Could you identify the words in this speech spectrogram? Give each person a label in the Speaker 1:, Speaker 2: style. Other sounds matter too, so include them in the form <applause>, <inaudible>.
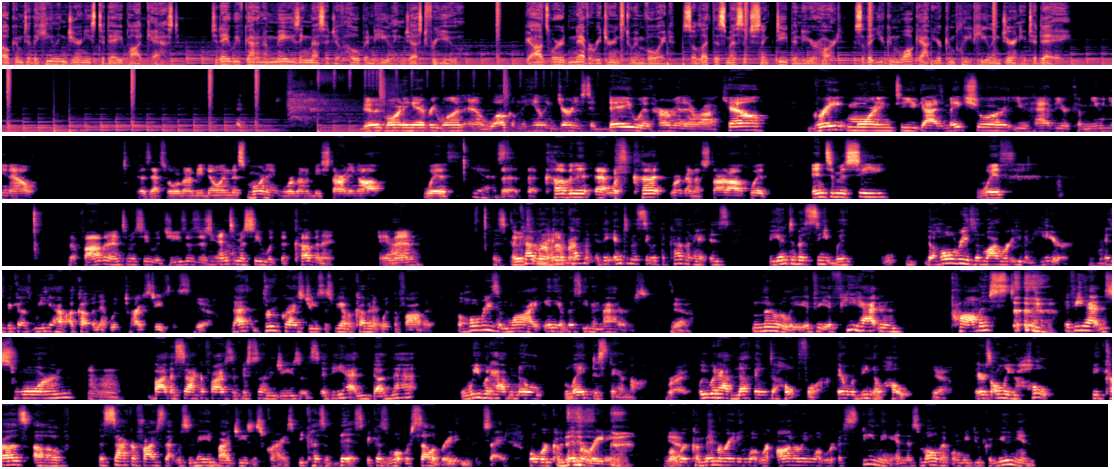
Speaker 1: Welcome to the Healing Journeys Today podcast. Today we've got an amazing message of hope and healing just for you. God's word never returns to him void, so let this message sink deep into your heart so that you can walk out your complete healing journey today.
Speaker 2: Good morning, everyone, and welcome to Healing Journeys today with Herman and Racquel. Great morning to you guys. Make sure you have your communion out because that's what we're going to be doing this morning. We're going to be starting off with
Speaker 3: Yes.
Speaker 2: the, the covenant that was cut. We're going to start off with intimacy with the Father, intimacy with Jesus, is
Speaker 3: Yeah.
Speaker 2: intimacy with the covenant.
Speaker 3: Yeah.
Speaker 2: Amen. It's
Speaker 3: the
Speaker 2: good to
Speaker 3: covenant the
Speaker 2: remember.
Speaker 3: covenant the intimacy with the covenant is the intimacy with the whole reason why we're even here
Speaker 2: Mhm.
Speaker 3: is because we have a covenant with Christ Jesus.
Speaker 2: Yeah.
Speaker 3: That through Christ Jesus we have a covenant with the Father. The whole reason why any of this even matters.
Speaker 2: Yeah.
Speaker 3: Literally, if he, if he hadn't promised, <clears throat> if he hadn't sworn
Speaker 2: hmm
Speaker 3: by the sacrifice of his son Jesus, if he hadn't done that, we would have no leg to stand on.
Speaker 2: Right.
Speaker 3: We would have nothing to hope for. There would be no hope.
Speaker 2: Yeah.
Speaker 3: There's only hope because of the sacrifice that was made by Jesus Christ, because of this, because of what we're celebrating, you could say, what we're commemorating, <coughs> what
Speaker 2: Yeah.
Speaker 3: we're commemorating, what we're honoring, what we're esteeming in this moment when we do communion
